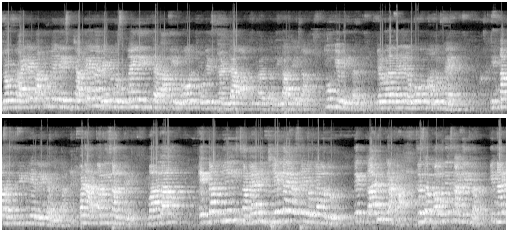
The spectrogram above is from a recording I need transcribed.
जो टॉयलेट बाथरूम में ले जाते हैं ना, बेटू तो उतना ही नहीं दिखता बाकी रोज चौबीस घंटा आपका दिखा देगा। तू क्यों नहीं करती? मैं बोला मेरे लोगों को मालूम है। इतना परिस्थिती के लिए नाही करेगा। पण आता मी सांगते मला एकदा तुम्ही सगळ्यांनी जे काय असेल डोक्यामधून ते काढून टाका जसं भाऊने सांगितलं की नाही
